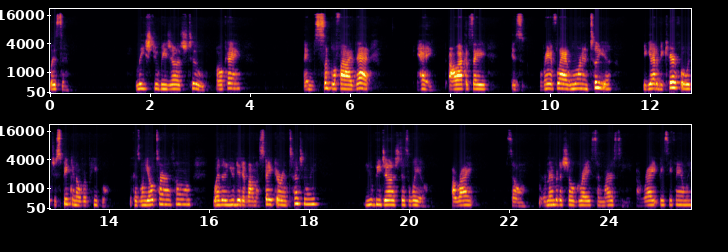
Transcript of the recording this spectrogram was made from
listen, least you be judged too, okay? And simplify that, hey, all I can say is red flag warning to you. You got to be careful what you're speaking over people because when your turn comes, whether you did it by mistake or intentionally, you be judged as well. All right? So remember to show grace and mercy. All right, BC family?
